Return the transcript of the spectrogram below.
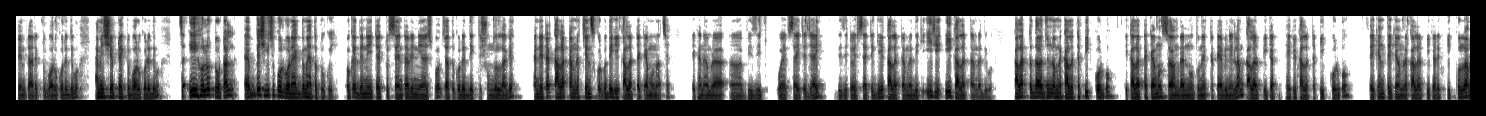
ফ্রেমটা আরেকটু বড় করে দিব। আমি শেপটা একটু বড় করে দিব। এই হলো টোটাল বেশি কিছু করব না, একদম এতটুকুই। ওকে? দেন এইটা একটু সেন্টারে নিয়ে আসব, যাতে করে দেখতে সুন্দর লাগে। অ্যান্ড এটার কালারটা আমরা চেঞ্জ করব। দেখি কালারটা কেমন আছে। এখানে আমরা ভিজিট ওয়েবসাইটে যাই। ভিজিট ওয়েবসাইটে গিয়ে কালারটা আমরা দেখি। এই যে, এই কালারটা আমরা দিব। কালারটা দেওয়ার জন্য আমরা কালারটা পিক করব। এই কালারটা কেমন? সো আমরা নতুন একটা ট্যাবে নিলাম। কালার পিকার থেকে কালারটা পিক করব। সেখান থেকে আমরা কালার পিকারে ক্লিক করলাম।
